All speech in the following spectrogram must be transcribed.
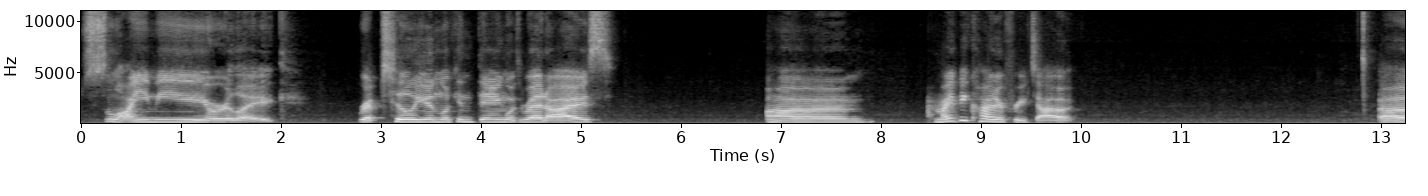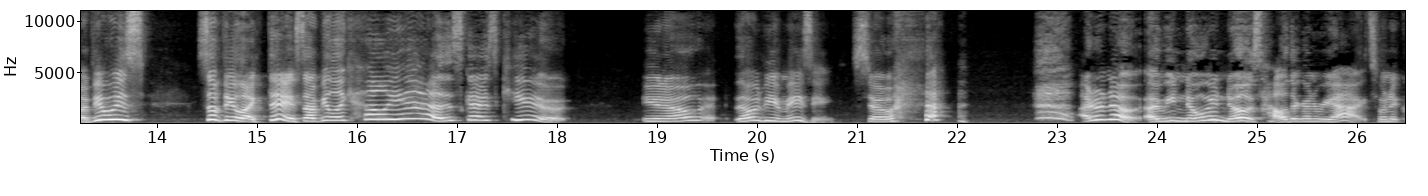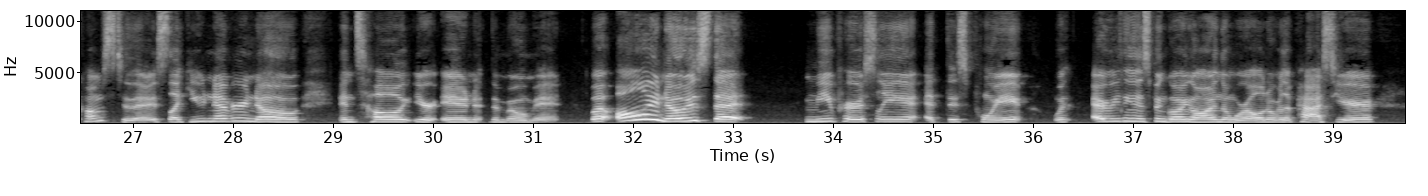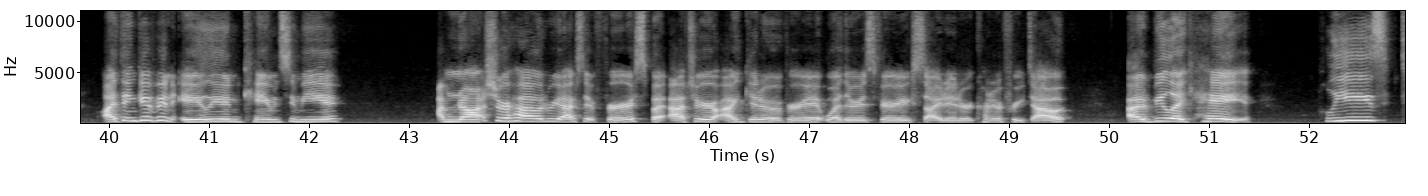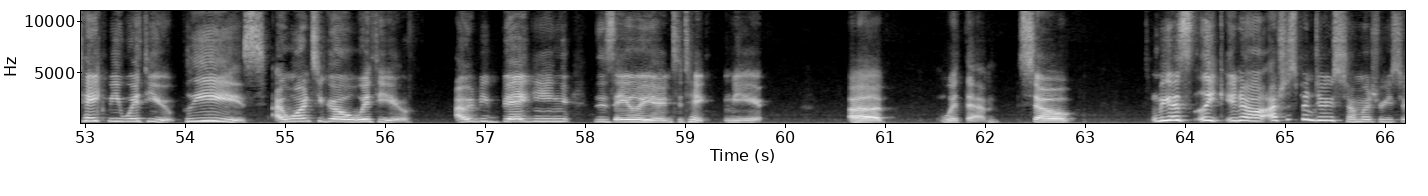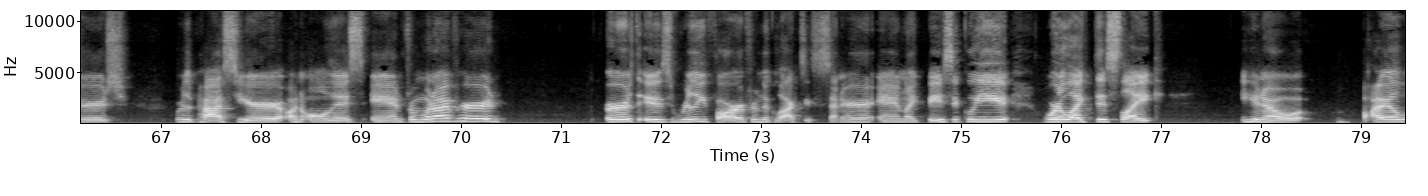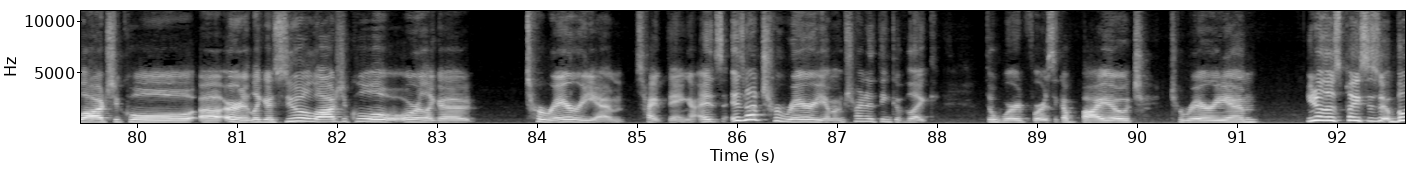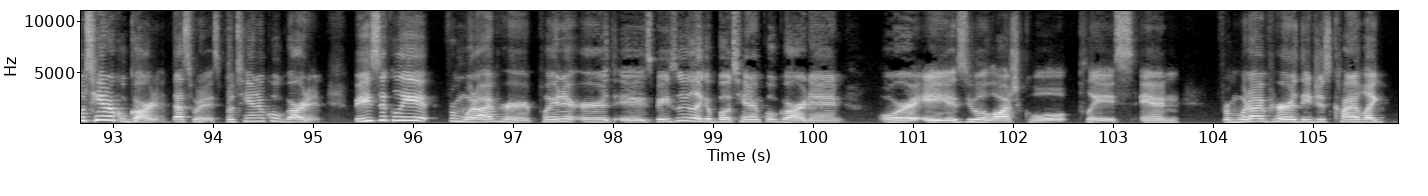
slimy, or like reptilian looking thing with red eyes. Um, I might be kind of freaked out. Uh, if it was something like this, I'd be like, hell yeah, this guy's cute. You know, that would be amazing. So, I don't know. I mean, no one knows how they're going to react when it comes to this. Like, you never know until you're in the moment. But all I know is that me personally, at this point, with everything that's been going on in the world over the past year, I think if an alien came to me, I'm not sure how I would react at first, but after I get over it, whether it's very excited or kind of freaked out, I'd be like, hey, please take me with you. Please. I want to go with you. I would be begging this alien to take me uh with them. So because like, you know, I've just been doing so much research over the past year on all this and from what I've heard Earth is really far from the galactic center and like basically we're like this like you know biological uh, or like a zoological or like a terrarium type thing. It's it's not terrarium. I'm trying to think of like the word for it. It's like a bio terrarium you know those places botanical garden that's what it is botanical garden basically from what i've heard planet earth is basically like a botanical garden or a zoological place and from what i've heard they just kind of like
